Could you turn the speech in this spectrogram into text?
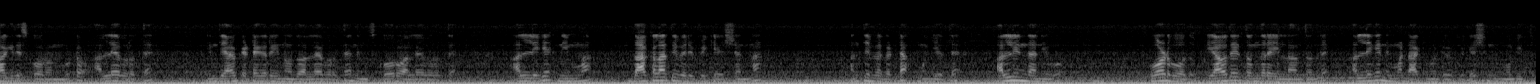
ಆಗಿದೆ ಸ್ಕೋರ್ ಅಂದ್ಬಿಟ್ಟು ಅಲ್ಲೇ ಬರುತ್ತೆ. ನಿಮ್ದು ಯಾವ ಕ್ಯಾಟಗರಿ ಅನ್ನೋದು ಅಲ್ಲೇ ಬರುತ್ತೆ. ನಿಮ್ಮ ಸ್ಕೋರು ಅಲ್ಲೇ ಬರುತ್ತೆ. ಅಲ್ಲಿಗೆ ನಿಮ್ಮ ದಾಖಲಾತಿ ವೆರಿಫಿಕೇಷನ್ನ ಅಂತಿಮ ಘಟ್ಟ ಮುಗಿಯುತ್ತೆ. ಅಲ್ಲಿಂದ ನೀವು ಓಡ್ಬೋದು. ಯಾವುದೇ ತೊಂದರೆ ಇಲ್ಲ ಅಂತಂದರೆ ಅಲ್ಲಿಗೆ ನಿಮ್ಮ ಡಾಕ್ಯುಮೆಂಟ್ ವೆರಿಫಿಕೇಷನ್ ಮುಗೀತು.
